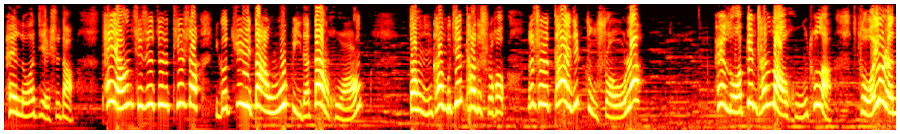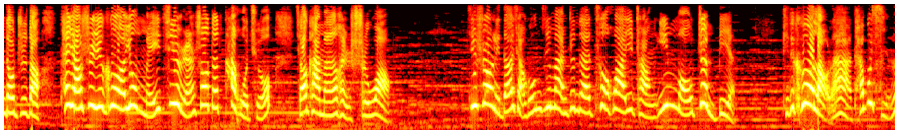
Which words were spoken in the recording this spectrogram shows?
佩罗解释道：“太阳其实就是天上一个巨大无比的蛋黄。当我们看不见它的时候，那是它已经煮熟了。”佩罗变成老糊涂了。所有人都知道，太阳是一个用煤气燃烧的大火球。小卡门很失望。鸡舍里的小公鸡们正在策划一场阴谋政变。皮特克老了，他不行了。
